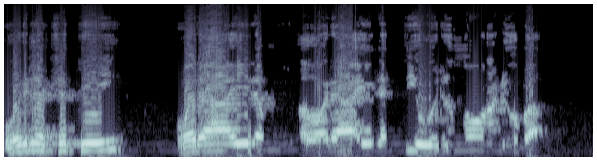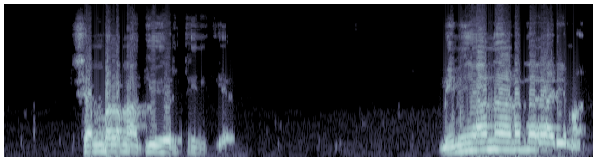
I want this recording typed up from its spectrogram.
ഒരു ലക്ഷത്തി ഒരായിരം ഒരായിരത്തി ഒരുന്നൂറ് രൂപ ശമ്പളമാക്കി ഉയർത്തിയിരിക്കുകയാണ്. മിനിയാന്ന് നടന്ന കാര്യമാണ്.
